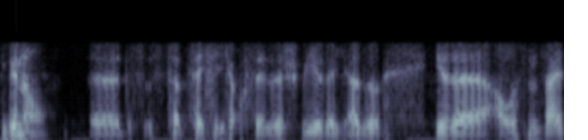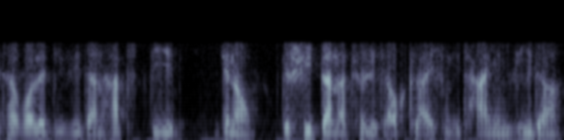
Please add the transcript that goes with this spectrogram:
Genau, äh, das ist tatsächlich auch sehr, sehr schwierig. Also ihre Außenseiterrolle, die sie dann hat, die, genau, geschieht dann natürlich auch gleich in Italien wieder.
